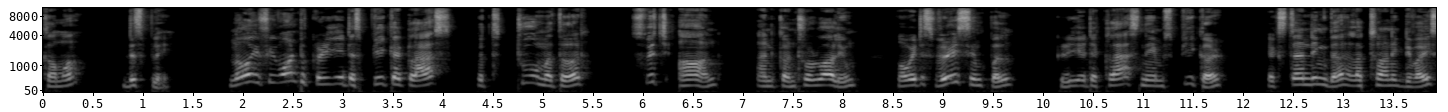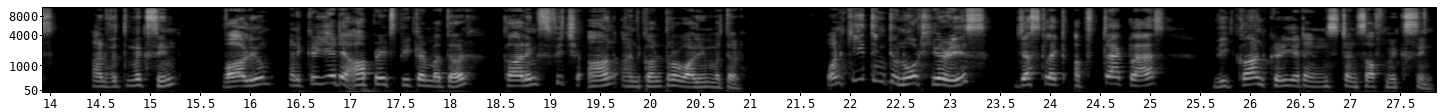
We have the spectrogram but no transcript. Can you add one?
comma, display. Now if you want to create a speaker class with two method, switch on and control volume, now it is very simple. Create a class named speaker extending the electronic device and with mixin, volume and create a operate speaker method calling switch on and control volume method. One key thing to note here is just like abstract class, we can't create an instance of mixin.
